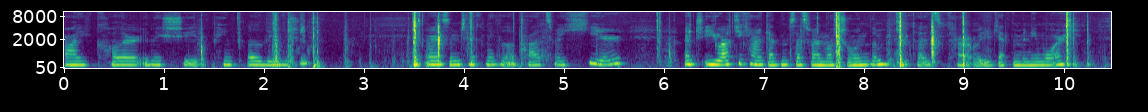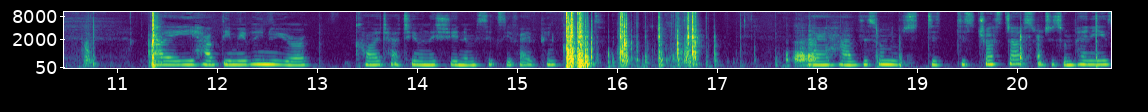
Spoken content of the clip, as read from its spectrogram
Eye color in the shade Pink Illusion. I have some technical palettes right here. You actually can't get them, so that's why I'm not showing them, because you can't really get them anymore. I have the Maybelline New York color tattoo in the shade number 65 Pink Gold. I have this one, which is Distrust Us, which is from Penneys.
